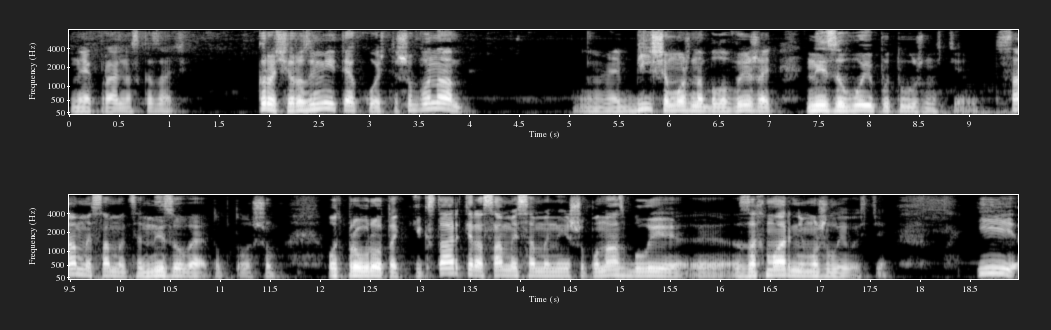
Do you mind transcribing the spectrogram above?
Ну, як правильно сказати. Коротше, розумієте, як хочете, щоб вона е, більше можна було вижати низової потужності. Саме саме це низове. Тобто, щоб от проворота кікстартера, саме саме низ, щоб у нас були е, захмарні можливості. І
